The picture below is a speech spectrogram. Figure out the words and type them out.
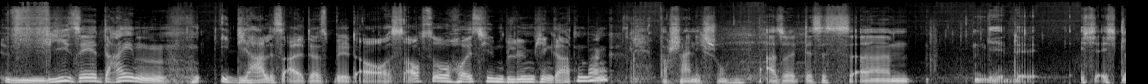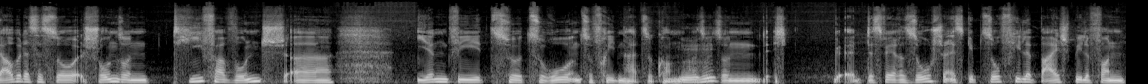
wie sähe dein ideales Altersbild aus? Auch so Häuschen, Blümchen, Gartenbank? Wahrscheinlich schon. Also das ist, ähm, ich, ich glaube, das ist so schon so ein tiefer Wunsch, äh, irgendwie zur, zur Ruhe und Zufriedenheit zu kommen. Mhm. Also so ein, ich, das wäre so schön. Es gibt so viele Beispiele von,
